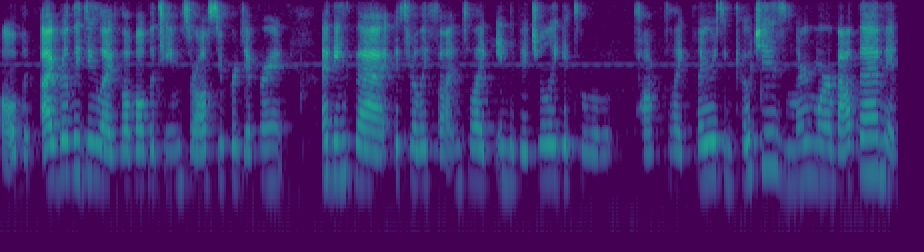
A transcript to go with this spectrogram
all. The, I really do like love all the teams. They're all super different. I think that it's really fun to like individually get to talk to like players and coaches and learn more about them and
